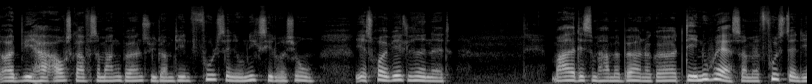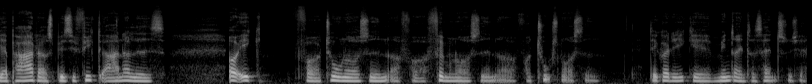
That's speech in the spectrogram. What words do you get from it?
og at vi har afskaffet så mange børnesygdomme, det er en fuldstændig unik situation. Jeg tror i virkeligheden, at meget af det, som har med børn at gøre, det er nu her, som er fuldstændig aparte og specifikt anderledes, og ikke for 200 år siden, og for 500 år siden, og for 1000 år siden. Det gør det ikke øh, mindre interessant, synes jeg.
